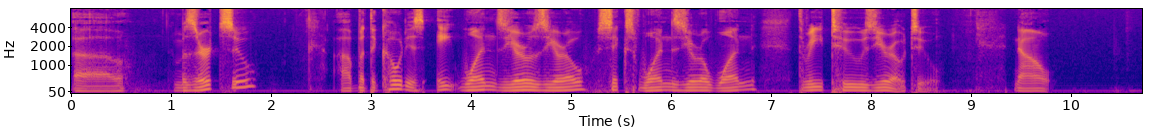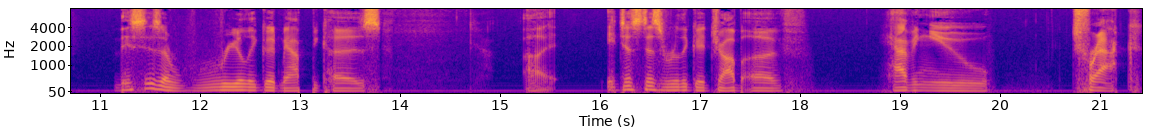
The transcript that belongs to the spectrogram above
uh, Mazurtsu. Uh, but the code is eight one zero zero six one zero one three two zero two. Now, this is a really good map because uh, it just does a really good job of having you track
